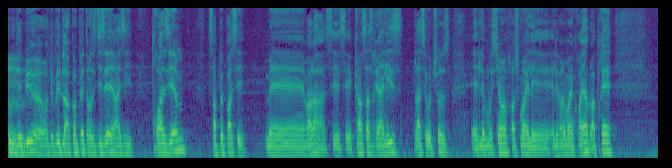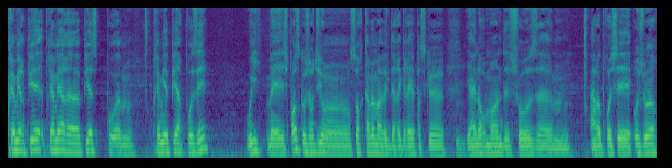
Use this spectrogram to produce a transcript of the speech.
au début, euh, au début de la compétition, on se disait, vas-y, troisième, ça peut passer. Mais voilà, c'est quand ça se réalise, là, c'est autre chose. Et l'émotion, franchement, elle est, elle est vraiment incroyable. Après, première, pied, première pièce, po- euh, première pierre posée, oui, mais je pense qu'aujourd'hui, on sort quand même avec des regrets parce que il y a énormément de choses euh, à reprocher aux joueurs,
